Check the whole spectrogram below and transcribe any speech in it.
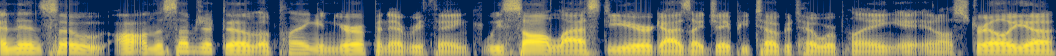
and then so on the subject of, of playing in Europe and everything, we saw last year guys like JP Tokoto were playing in, in Australia,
